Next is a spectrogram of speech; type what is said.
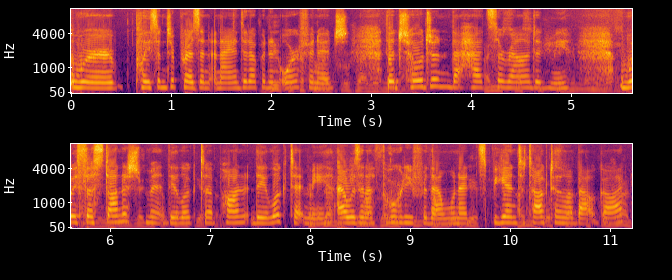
were placed into prison and I ended up in an orphanage. The children that had surrounded me, with astonishment, they looked upon they looked at me. I was an authority for them. When I began to talk to them about God,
